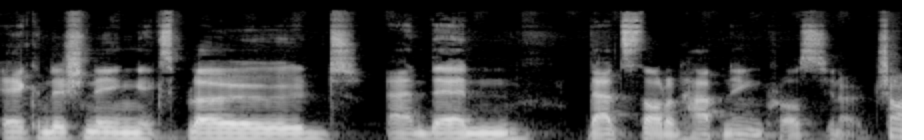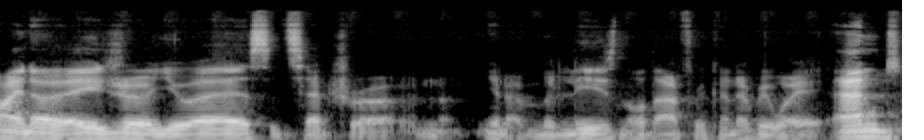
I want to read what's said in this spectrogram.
air conditioning explode, and then that started happening across you know China, Asia, US, etc. You know Middle East, North Africa, and everywhere. And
